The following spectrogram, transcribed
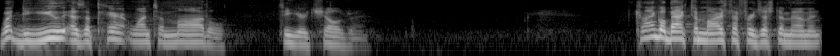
What do you, as a parent, want to model to your children? Can I go back to Martha for just a moment?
